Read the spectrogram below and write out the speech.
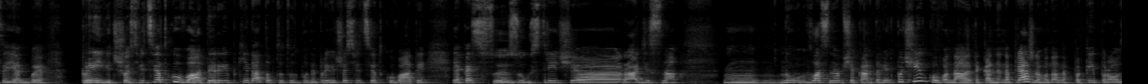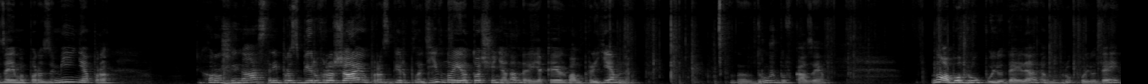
це якби. Привід щось відсвяткувати рибки, да? тобто тут буде привід щось відсвяткувати, якась зустріч е, радісна. Ну, власне, взагалі, карта відпочинку, вона така ненапряжна, вона навпаки про взаємопорозуміння, про хороший настрій, про збір врожаю, про збір плодів, ну і оточення, да, яке вам приємне. Дружбу вказує. Ну, або групу людей, да, там групу людей.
